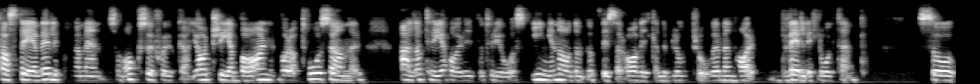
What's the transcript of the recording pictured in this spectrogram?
fast det är väldigt många män som också är sjuka. Jag har tre barn, varav två söner. Alla tre har hypotyreos. Ingen av dem uppvisar avvikande blodprover men har väldigt låg temp. Så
